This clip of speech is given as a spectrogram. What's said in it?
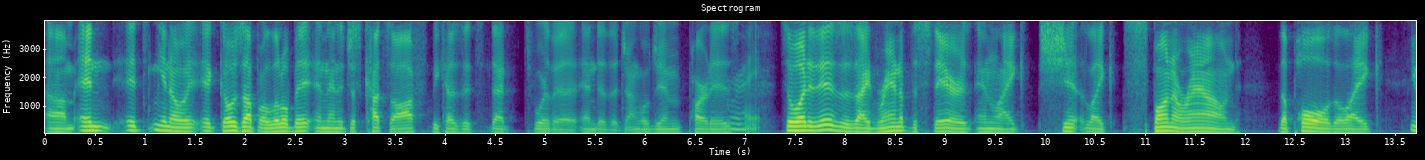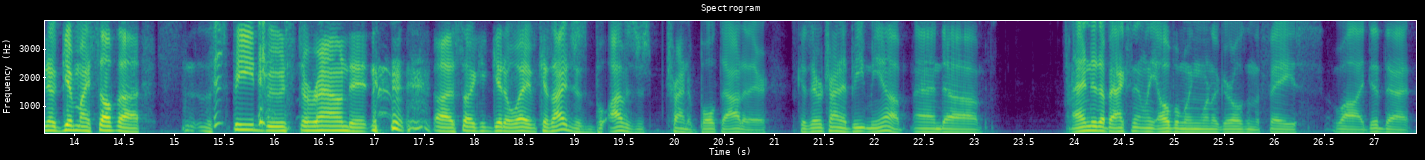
Um, and it you know it, it goes up a little bit and then it just cuts off because it's that's where the end of the jungle gym part is. right. So what it is is I ran up the stairs and like shit like spun around the pole to like you know give myself a the speed boost around it uh, so I could get away because I just I was just trying to bolt out of there because they were trying to beat me up and uh, I ended up accidentally elbowing one of the girls in the face while I did that.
